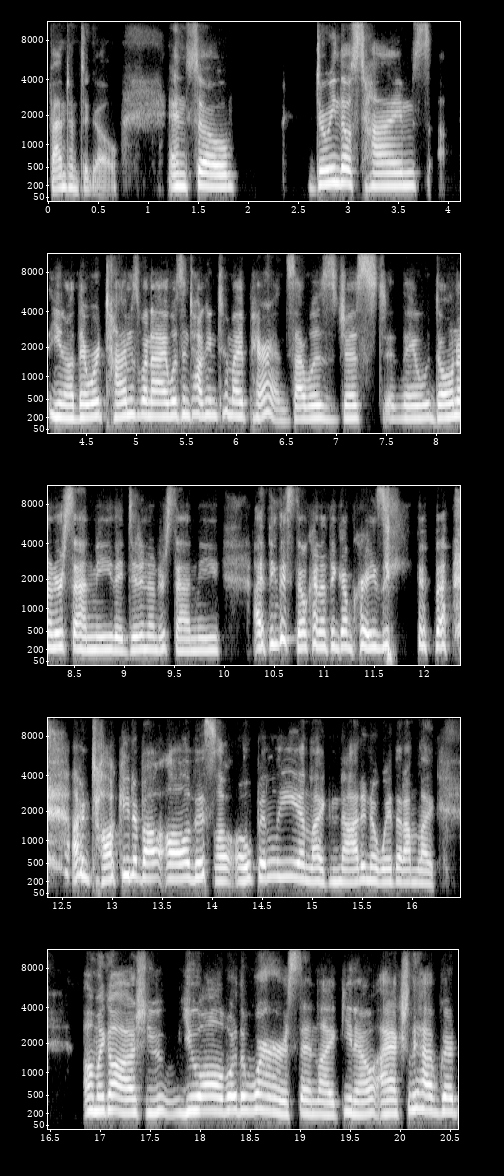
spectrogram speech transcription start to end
phantom to go. And so during those times, you know, there were times when I wasn't talking to my parents. I was just, they don't understand me. They didn't understand me. I think they still kind of think I'm crazy. That I'm talking about all this so openly and like not in a way that I'm like, oh my gosh, you you all were the worst. And like, you know, I actually have good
